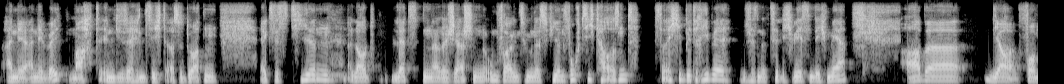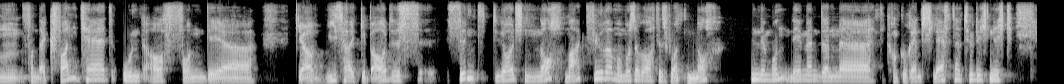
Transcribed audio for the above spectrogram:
eine, eine Weltmacht in dieser Hinsicht. Also dort existieren laut letzten Recherchen, Umfragen zumindest 54.000 solche Betriebe. Das ist natürlich wesentlich mehr. Aber ja, vom, von der Qualität und auch von der ja, wie es halt gebaut ist, sind die Deutschen noch Marktführer. Man muss aber auch das Wort noch in den Mund nehmen, denn äh, die Konkurrenz schläft natürlich nicht.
